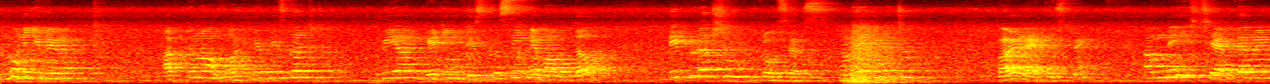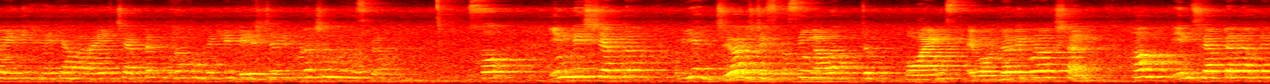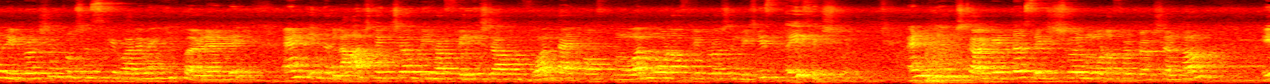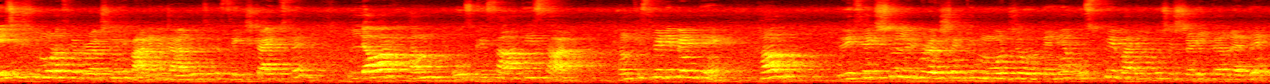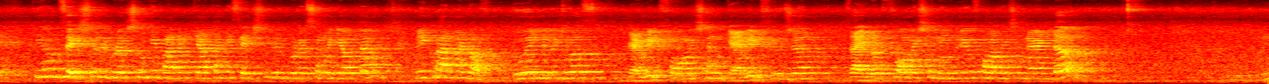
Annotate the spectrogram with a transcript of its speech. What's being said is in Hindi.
Good morning everyone. Up to now what we have discussed, we are getting discussing about the reproduction process. हमने जो पढ़ रहे थे उस पर हमने इस चैप्टर में मेनली है कि हमारा ये चैप्टर पूरा कम्प्लीटली बेस्ड है रिप्रोडक्शन प्रोसेस पे so in this chapter we are just discussing our the points about the reproduction हम इन चैप्टर में अपने रिप्रोडक्शन प्रोसेस के बारे में ही पढ़ रहे थे। And in the last lecture we have finished our one type of one mode of reproduction which is asexual and we have started the sexual mode of reproduction हम एसेक्सुअल मोड ऑफ़ रिप्रोडक्शन के बारे में जान रहे उसके सिक्स टाइप्स हैं। और हम उसके साथ ही साथ, हम किस पे डिपेंड हैं हम सेक्सुअल रिप्रोडक्शन के मोड जो होते हैं उस पे बारे में कुछ स्टडी कर रहे थे कि हम सेक्सुअल रिप्रोडक्शन के बारे में क्या था कि सेक्सुअल रिप्रोडक्शन में क्या होता है? Requirement of two individuals gamete formation gamete fusion zygote formation embryo formation and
